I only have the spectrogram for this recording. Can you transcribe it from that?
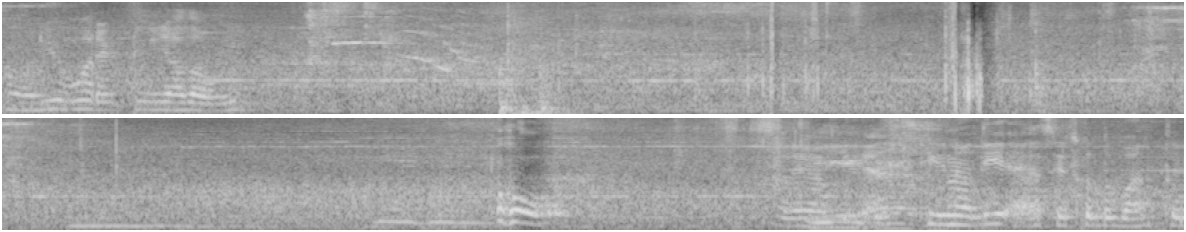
sorry overacting ज़्यादा है। है ऐसे इसको तो बात तो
